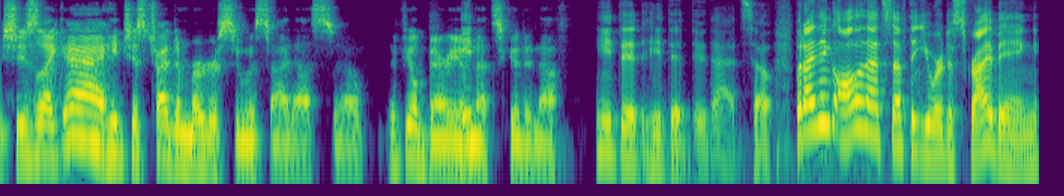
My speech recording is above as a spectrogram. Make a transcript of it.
she's like, ah, he just tried to murder suicide us. So if you'll bury him, He- that's good enough. He did he did do that. So, but I think all of that stuff that you were describing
